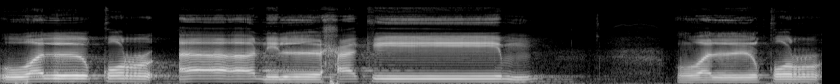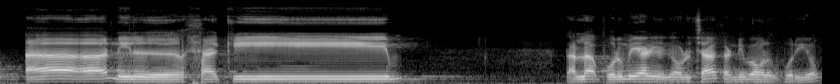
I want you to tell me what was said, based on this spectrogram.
والقرآن الحكيم والقرآن الحكيم நல்லா பொறுமையாக நீங்கள் கவனிச்சா கண்டிப்பாக உங்களுக்கு புரியும்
